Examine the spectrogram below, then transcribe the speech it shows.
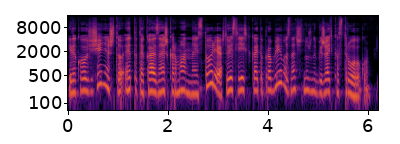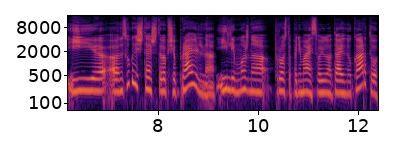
и такое ощущение, что это такая, знаешь, карманная история, что если есть какая-то проблема, значит, нужно бежать к астрологу. И а, насколько ты считаешь, это вообще правильно? Или можно просто, понимая свою натальную карту,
